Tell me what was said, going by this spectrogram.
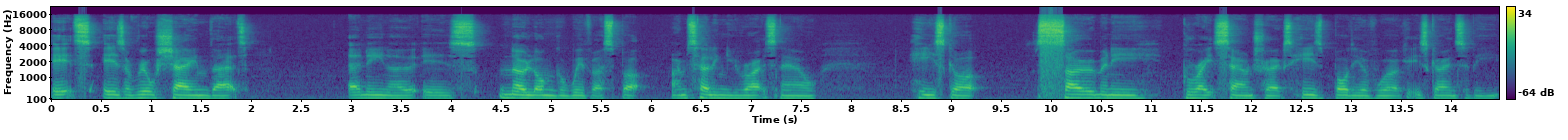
it is a real shame that Ennio is no longer with us. But I'm telling you right now, he's got so many great soundtracks. His body of work is going to be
